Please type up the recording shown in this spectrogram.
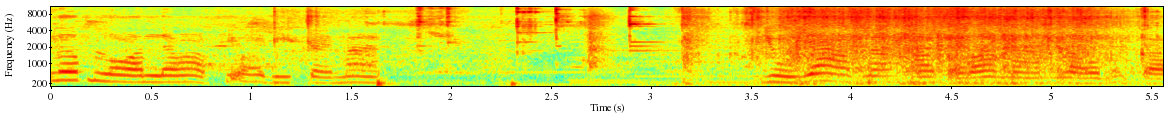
เริ่มร้อนแล้วอะ พี่อ้อยดีใจมาก อยู่ยากนะคะ แต่ว่าน้ำเรามันก็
